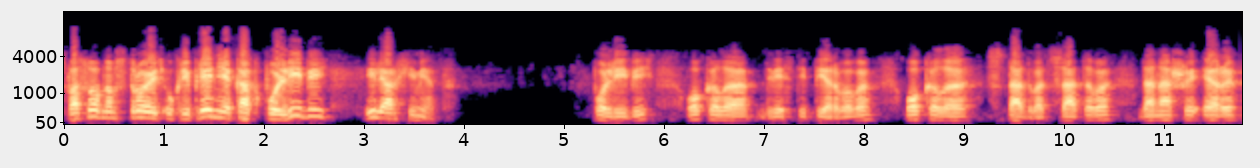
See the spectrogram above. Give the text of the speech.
способным строить укрепления, как Полибий или Архимед. Полибий около 201 около 120 до нашей эры,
